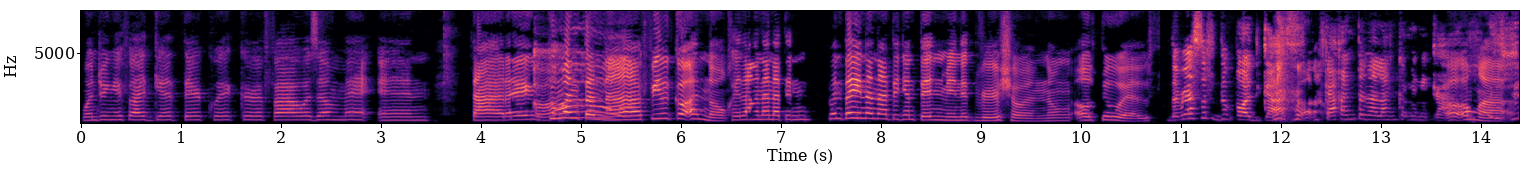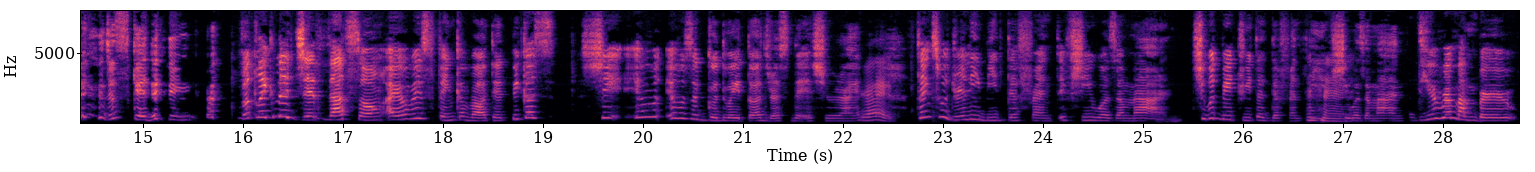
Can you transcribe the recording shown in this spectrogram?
Wondering if I'd get there quicker if I was a man. Taray, kumanta na. Feel ko ano, kailangan na natin, kantahin na natin yung 10-minute version ng All Too Well. The rest of the podcast, kakanta na lang kami ni Kat. Oo nga. Just kidding. But like legit, that song, I always think about it because she it, it was a good way to address the issue, right? Right. Things would really be different if she was a man. She would be treated differently if she Mhm. was a man. Do you remember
